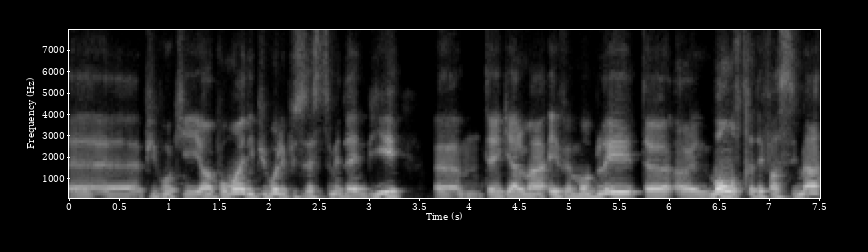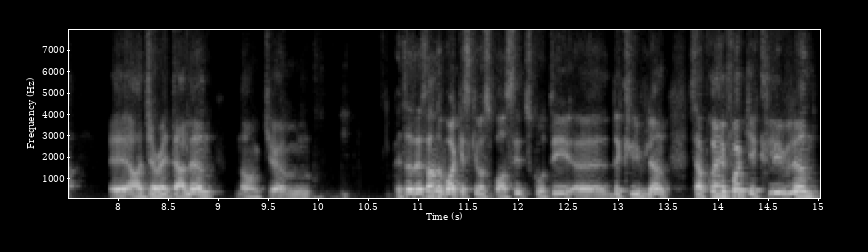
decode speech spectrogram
euh, pivot, qui est pour moi un des pivots les plus estimés de la NBA. Euh, tu as également Evan Mobley, tu as un monstre défensivement euh, en Jarrett Allen. Donc, C'est intéressant de voir ce qui va se passer du côté de Cleveland. C'est la première fois que Cleveland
